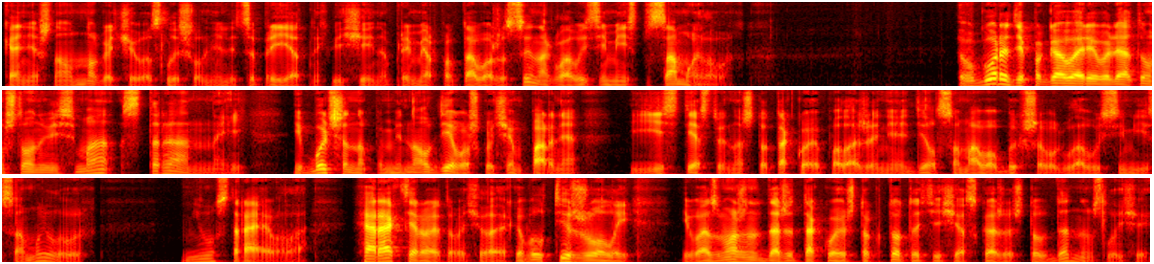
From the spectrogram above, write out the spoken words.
Конечно, он много чего слышал нелицеприятных вещей, например, про того же сына главы семейства Самойловых. В городе поговаривали о том, что он весьма странный и больше напоминал девушку, чем парня. Естественно, что такое положение дел самого бывшего главу семьи Самойловых не устраивало. Характер у этого человека был тяжелый — и, возможно, даже такое, что кто-то сейчас скажет, что в данном случае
